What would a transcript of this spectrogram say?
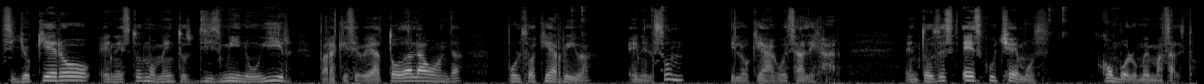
Si yo quiero en estos momentos disminuir para que se vea toda la onda, pulso aquí arriba en el zoom y lo que hago es alejar. Entonces escuchemos con volumen más alto.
